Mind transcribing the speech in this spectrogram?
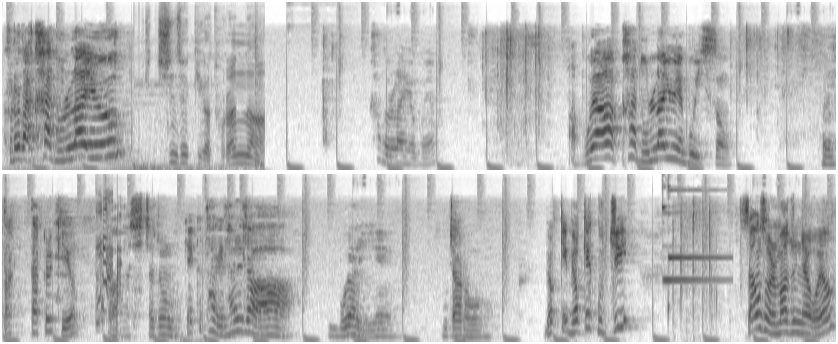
그러다 카 놀라유 미친 새끼가 돌았나? 카 놀라유 뭐야? 아 뭐야? 카 놀라유에 뭐 있어? 그럼 딱, 닦을게요. 와 진짜 좀 깨끗하게 살자. 뭐야 이게? 진짜로. 몇 개 몇 개 굽지? 쌍수 얼마 줬냐고요?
